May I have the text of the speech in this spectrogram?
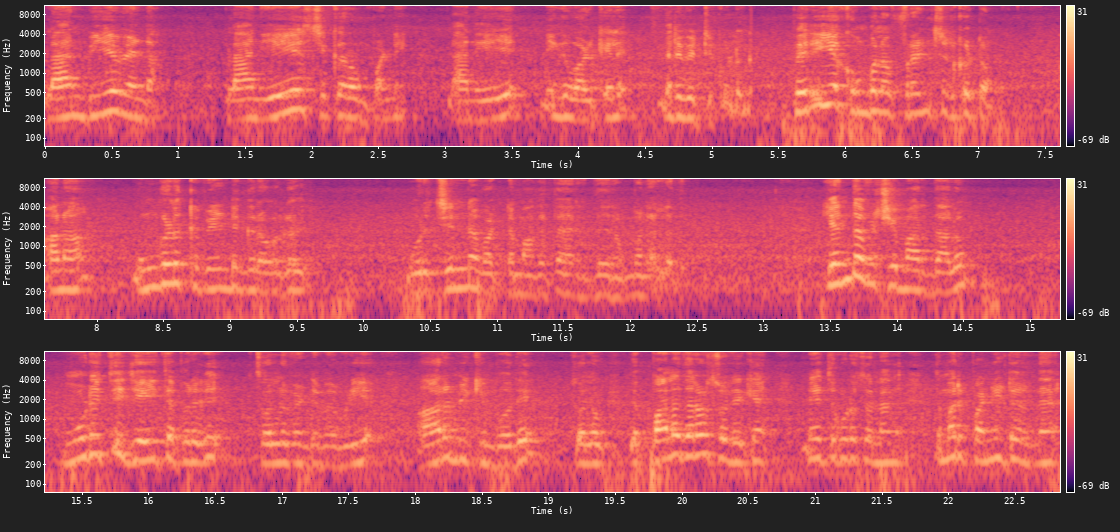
பிளான் பியே வேண்டாம். பிளான் ஏயே சிக்கரம் பண்ணி பிளான் ஏயே நீங்கள் வாழ்க்கையில் நிறைவேற்றி கொள்ளுங்கள் பெரிய கும்பல ஃப்ரெண்ட்ஸ் இருக்கட்டும். ஆனால் உங்களுக்கு வேண்டுங்கிறவர்கள் ஒரு சின்ன வட்டமாகத்தான் இருந்தது ரொம்ப நல்லது. எந்த விஷயமா இருந்தாலும் முடித்து ஜெயித்த பிறகு சொல்ல வேண்டும் ஒழிய ஆரம்பிக்கும் போதே சொல்ல பல தடவை சொல்லியிருக்கேன். நேற்று கூட சொன்னாங்க இந்த மாதிரி பண்ணிட்டு இருந்தேன்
